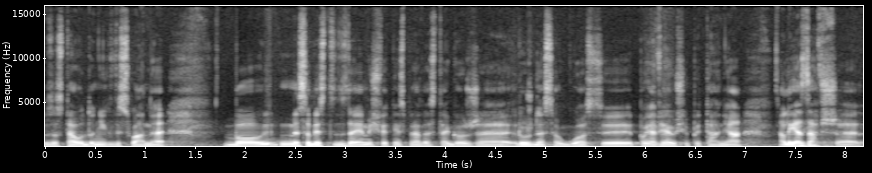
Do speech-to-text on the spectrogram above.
y, zostało do nich wysłane. Bo my sobie zdajemy świetnie sprawę z tego, że różne są głosy, pojawiają się pytania, ale ja zawsze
